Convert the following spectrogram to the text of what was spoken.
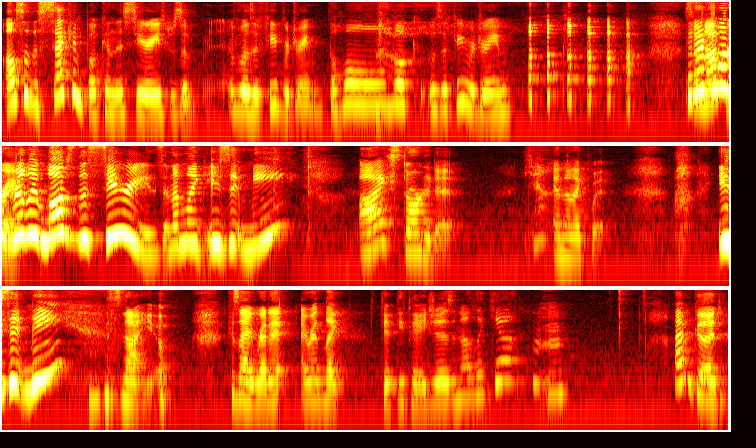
Also, the second book in this series was a was a fever dream. The whole book was a fever dream. But So everyone really loves this series, and I'm like, is it me? I started it Yeah. and then I quit. Uh, is it me? it's not you, because I read it. I read like fifty pages and I was like, yeah, mm-mm. I'm good.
